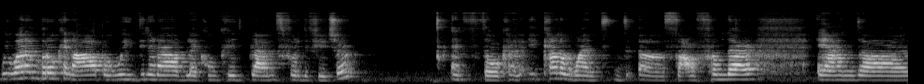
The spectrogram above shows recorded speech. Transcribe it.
we weren't broken up, but we didn't have like concrete plans for the future, and so it kind of went uh, south from there and uh,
